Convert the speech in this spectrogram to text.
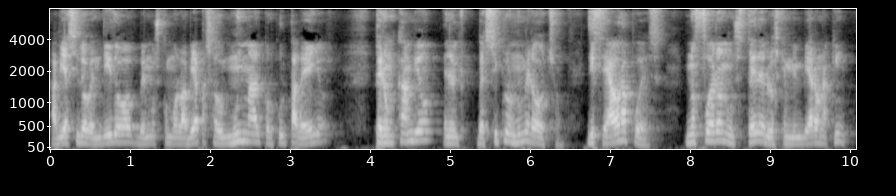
había sido vendido, vemos cómo lo había pasado muy mal por culpa de ellos, pero en cambio, en el versículo número 8, dice, ahora pues, no fueron ustedes los que me enviaron aquí,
